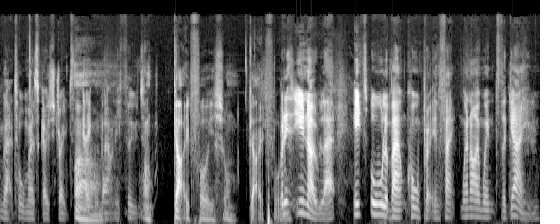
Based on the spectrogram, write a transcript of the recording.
We had to almost go straight to the game Oh. without any food. I'm gutted for you, Sean. Gutted for But you. it's, you know, lad, it's all about corporate. In fact, when I went to the game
